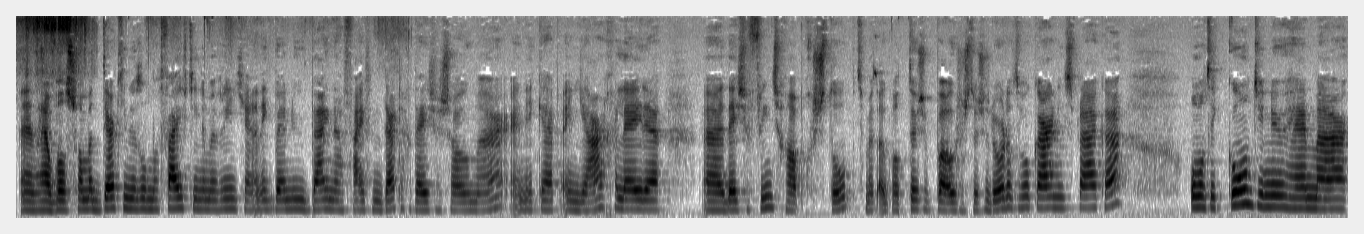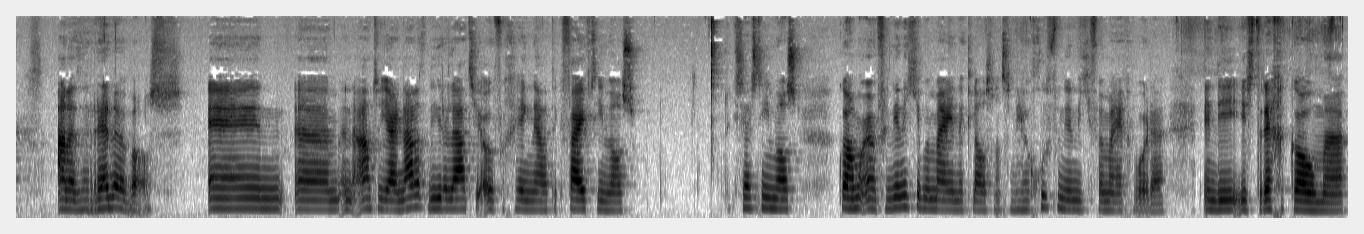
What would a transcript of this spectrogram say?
En hij was van mijn dertiende tot mijn vijftiende mijn vriendje. En ik ben nu bijna 35 deze zomer. En ik heb een jaar geleden uh, deze vriendschap gestopt. Met ook wat tussenposes tussendoor dat we elkaar niet spraken. Omdat ik continu hem maar aan het redden was. En um, een aantal jaar nadat die relatie overging, nadat ik 15 was, ik 16 was, kwam er een vriendinnetje bij mij in de klas. Dat is een heel goed vriendinnetje van mij geworden. En die is terechtgekomen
